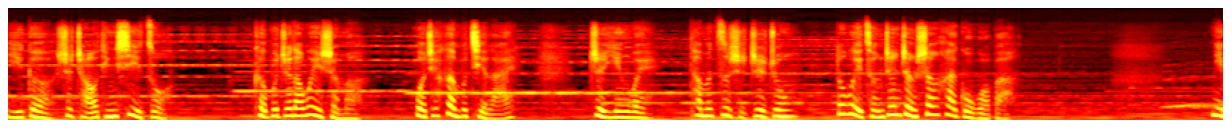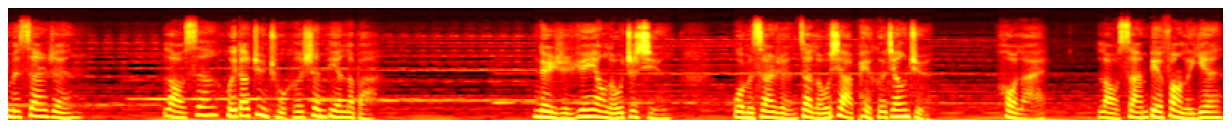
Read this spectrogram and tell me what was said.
一个是朝廷细作，可不知道为什么，我却恨不起来，只因为他们自始至终都未曾真正伤害过我吧。你们三人，老三回到郡主和身边了吧？那日鸳鸯楼之行，我们三人在楼下配合将军，后来老三便放了烟，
